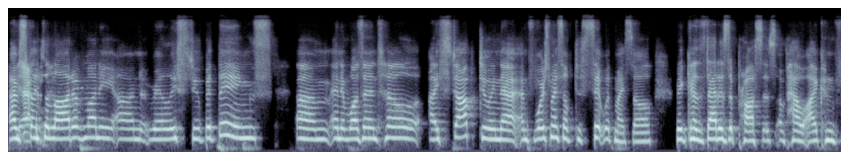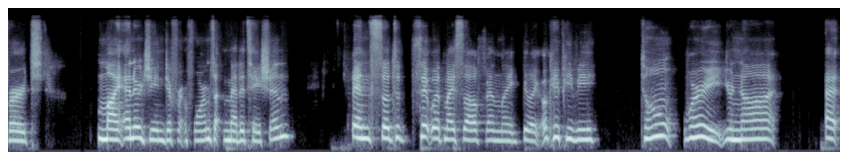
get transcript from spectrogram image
I've spent a lot of money on really stupid things. Um, and it wasn't until I stopped doing that and forced myself to sit with myself because that is the process of how I convert my energy in different forms, meditation. And so to sit with myself and like be like, okay, PV, don't worry, you're not at,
